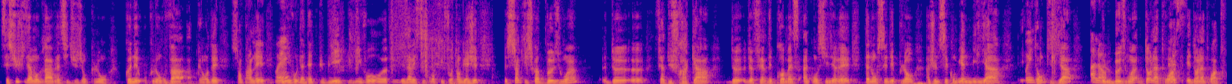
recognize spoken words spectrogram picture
C'est suffisamment grave la situation que l'on connaît ou que l'on va appréhender, sans parler du niveau de la dette publique, du niveau euh, des investissements qu'il faut engager, sans qu'il soit besoin de euh, faire du fracas, de, faire des promesses inconsidérées, d'annoncer des plans à je ne sais combien de milliards. Et donc il y a le besoin dans la droite et dans la droite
